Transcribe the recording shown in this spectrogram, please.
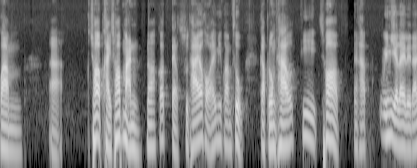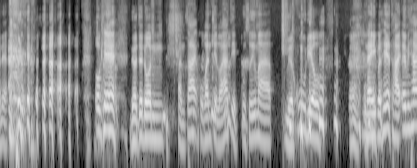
ความอชอบใครชอบมันเนาะก็แต่สุดท้ายก็ขอให้มีความสุขกับรองเท้าที่ชอบนะครับไม่มีอะไรเลยนะเนี่ย โอเค เดี๋ยวจะโดนสันไส้หกพันเจ็ดร้อยห้าสิบกูซื้อมาเหลือคู่เดียว ในประเทศไทย เอ้ยไม่ใช่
